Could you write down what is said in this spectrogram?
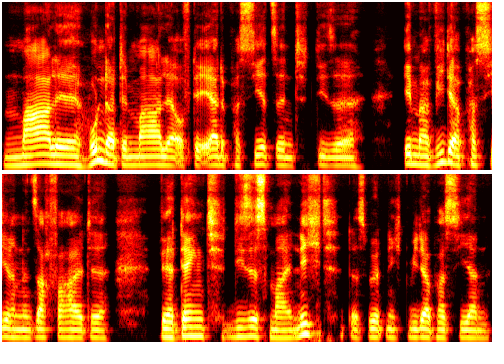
Male, hunderte Male auf der Erde passiert sind, diese immer wieder passierenden Sachverhalte. Wer denkt dieses Mal nicht, das wird nicht wieder passieren,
